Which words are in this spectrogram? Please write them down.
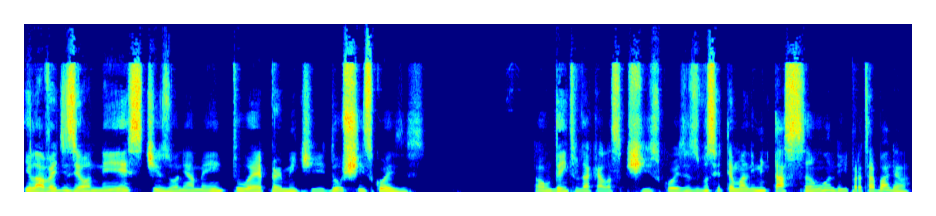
e lá vai dizer, ó, neste zoneamento é permitido X coisas. Então, dentro daquelas X coisas, você tem uma limitação ali para trabalhar.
